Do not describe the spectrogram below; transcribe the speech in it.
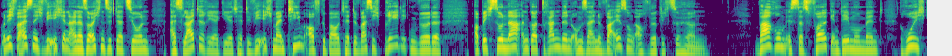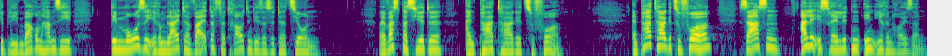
Und ich weiß nicht, wie ich in einer solchen Situation als Leiter reagiert hätte, wie ich mein Team aufgebaut hätte, was ich predigen würde, ob ich so nah an Gott dran bin, um seine Weisung auch wirklich zu hören. Warum ist das Volk in dem Moment ruhig geblieben? Warum haben sie dem Mose, ihrem Leiter, weiter vertraut in dieser Situation? Weil was passierte ein paar Tage zuvor? Ein paar Tage zuvor saßen alle Israeliten in ihren Häusern.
